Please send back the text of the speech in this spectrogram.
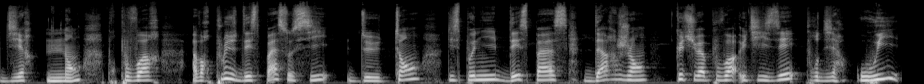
dire non pour pouvoir avoir plus d'espace aussi, de temps disponible, d'espace, d'argent que tu vas pouvoir utiliser pour dire oui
